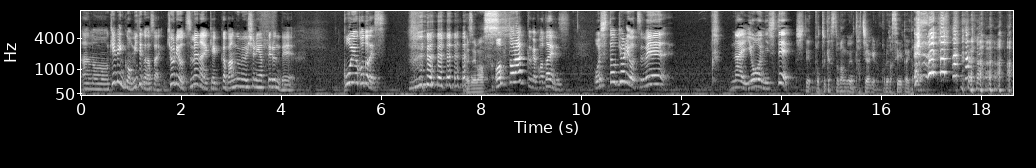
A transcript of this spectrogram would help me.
あのケビン君を見てください。距離を詰めない結果番組を一緒にやってるんでこういうことです。ありがとうございます。オフトラックが答えです。推しと距離を詰めないようにしてしてポッドキャスト番組を立ち上げる。これが正解だ。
